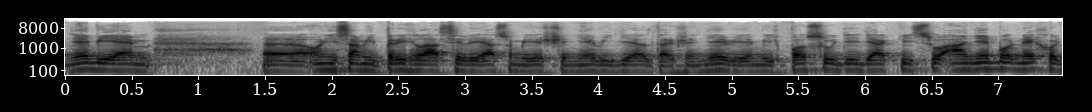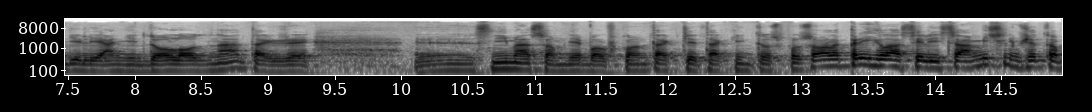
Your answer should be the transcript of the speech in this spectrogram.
neviem. Uh, oni sa mi prihlásili, ja som ich ešte nevidel, takže neviem ich posúdiť, akí sú. A nebo nechodili ani do Lodna, takže uh, s nima som nebol v kontakte takýmto spôsobom. Ale prihlásili sa a myslím, že to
